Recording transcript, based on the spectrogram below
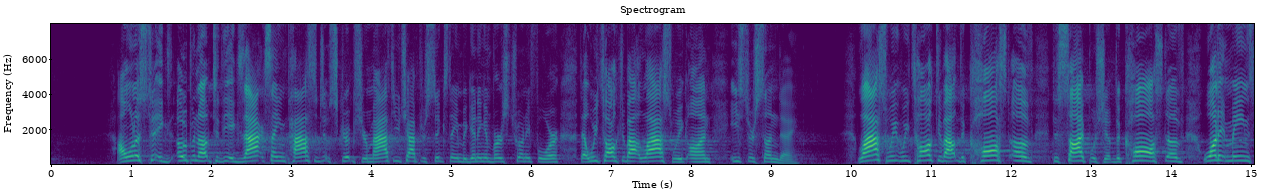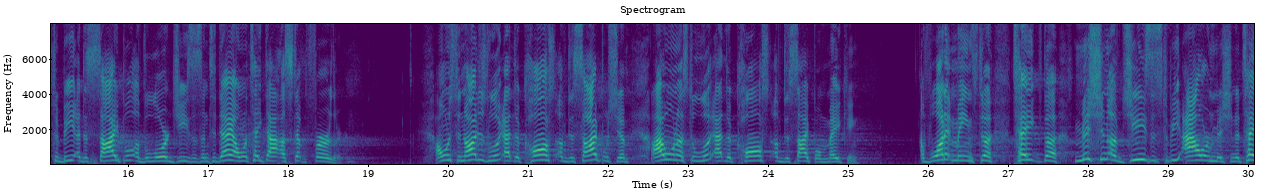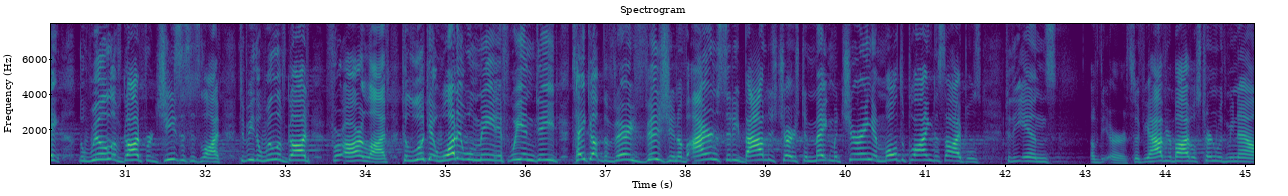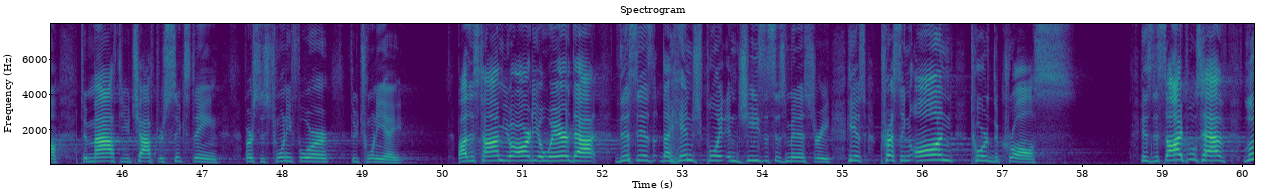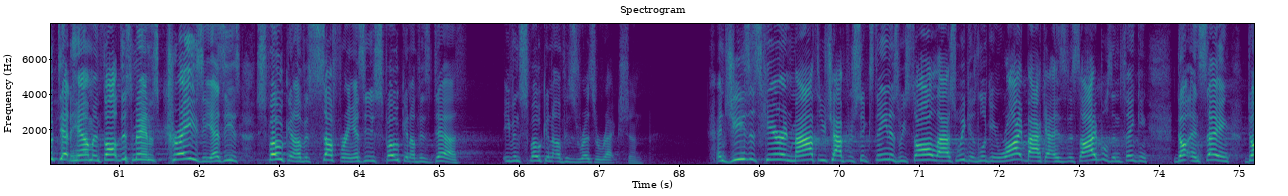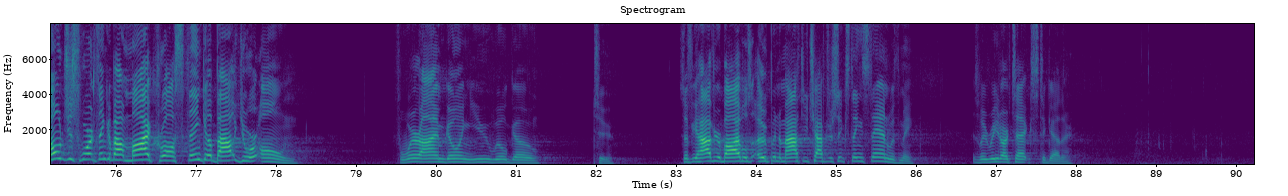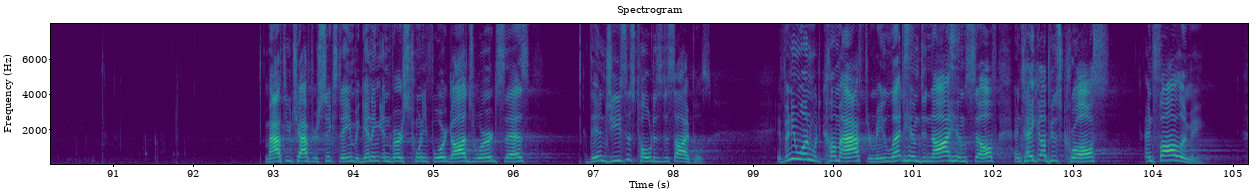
I want us to ex- open up to the exact same passage of Scripture, Matthew chapter 16, beginning in verse 24, that we talked about last week on Easter Sunday. Last week, we talked about the cost of discipleship, the cost of what it means to be a disciple of the Lord Jesus. And today, I want to take that a step further. I want us to not just look at the cost of discipleship, I want us to look at the cost of disciple making of what it means to take the mission of Jesus to be our mission, to take the will of God for Jesus' life to be the will of God for our lives, to look at what it will mean if we indeed take up the very vision of Iron City Baptist Church to make maturing and multiplying disciples to the ends of the earth. So if you have your Bibles, turn with me now to Matthew chapter 16, verses 24 through 28. By this time, you're already aware that this is the hinge point in Jesus' ministry. He is pressing on toward the cross. His disciples have looked at him and thought this man is crazy as he's spoken of his suffering, as he's spoken of his death, even spoken of his resurrection. And Jesus, here in Matthew chapter 16, as we saw last week, is looking right back at his disciples and thinking and saying, Don't just think about my cross, think about your own. For where I am going, you will go too. So if you have your Bibles open to Matthew chapter 16, stand with me as we read our text together. Matthew chapter 16, beginning in verse 24, God's word says, Then Jesus told his disciples, If anyone would come after me, let him deny himself and take up his cross and follow me.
